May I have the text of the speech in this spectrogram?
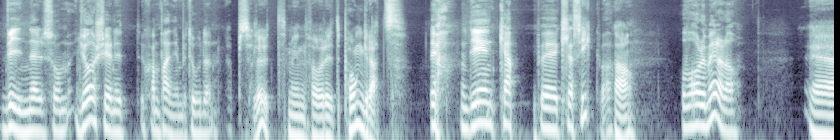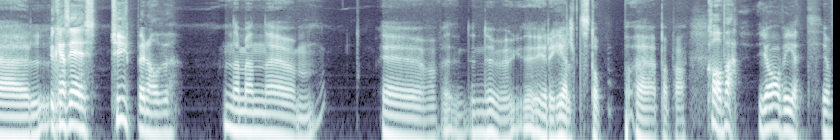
viner som görs enligt champagnemetoden? Absolut, min favorit Pongratz. Ja, det är en Cap eh, Classic va? Ja. Och vad har du mer då? Eh, Du kan säga typen av... nej men, ehm, eh, nu är det helt stopp, eh, pappa. Kava. Jag vet. Jag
